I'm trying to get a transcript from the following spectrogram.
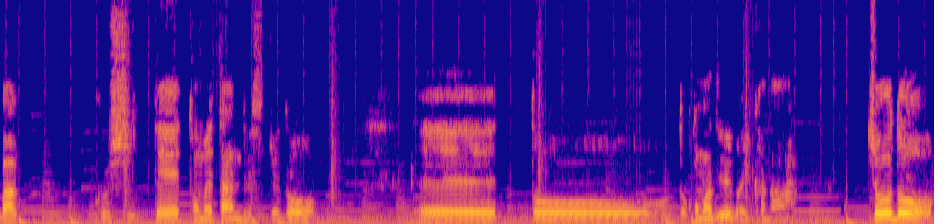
バックして止めたんですけど、えーっと、どこまで言えばいいかな。ちょうど、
